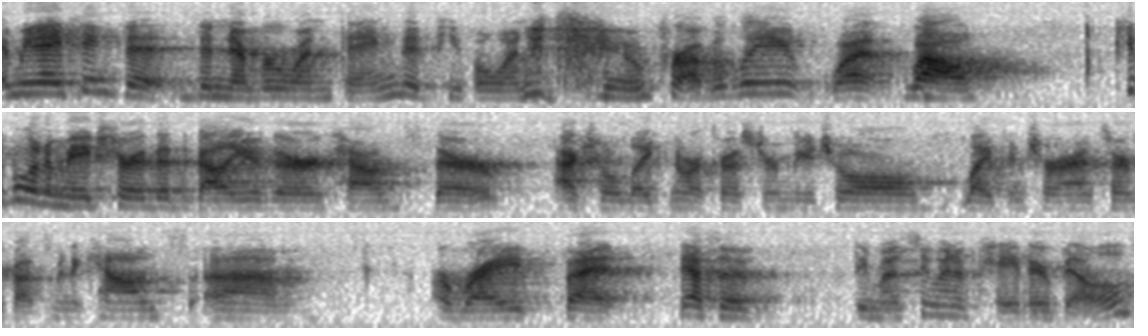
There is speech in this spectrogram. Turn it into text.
I mean, I think that the number one thing that people want to do probably, what, well, people want to make sure that the value of their accounts, their actual like Northwestern Mutual life insurance or investment accounts, um, are right. But they also, they mostly want to pay their bills.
